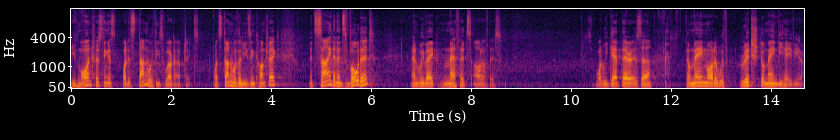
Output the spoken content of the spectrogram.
even more interesting is what is done with these work objects. What's done with the leasing contract? It's signed and it's voted, and we make methods out of this. What we get there is a domain model with rich domain behavior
